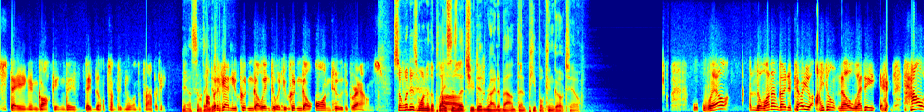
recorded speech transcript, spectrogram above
staying and gawking, they've they've built something new on the property. Yeah, something Uh, but again, you couldn't go into it. You couldn't go onto the grounds. So, what is one of the places Uh, that you did write about that people can go to? Well, the one I'm going to tell you, I don't know whether how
